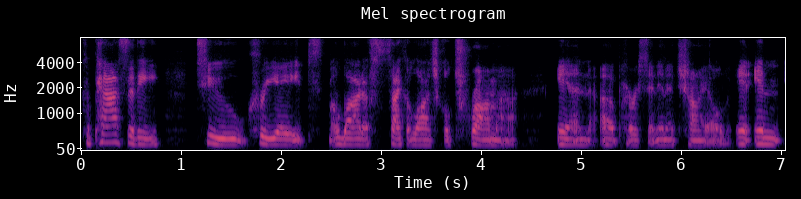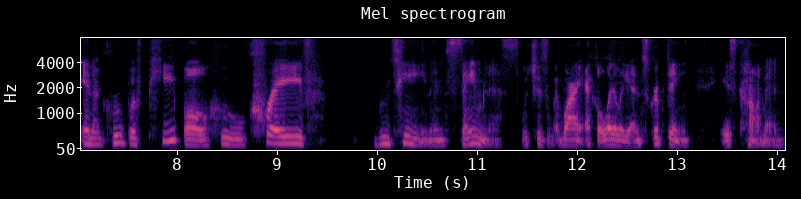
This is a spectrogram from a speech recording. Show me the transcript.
capacity to create a lot of psychological trauma in a person, in a child, in, in, in a group of people who crave routine and sameness, which is why echolalia and scripting is common.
